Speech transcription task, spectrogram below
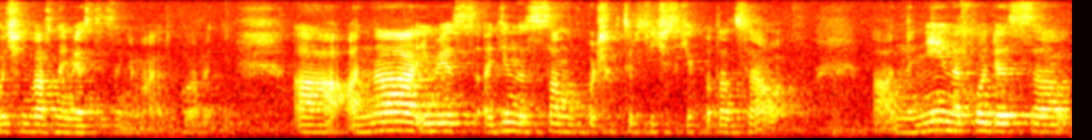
очень важное место занимает в городе. А, Она имеет один из самых больших туристических потенциалов. А, На ней находится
